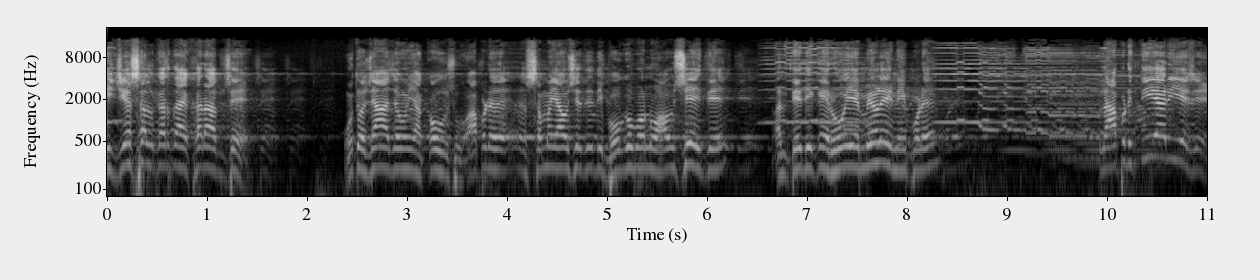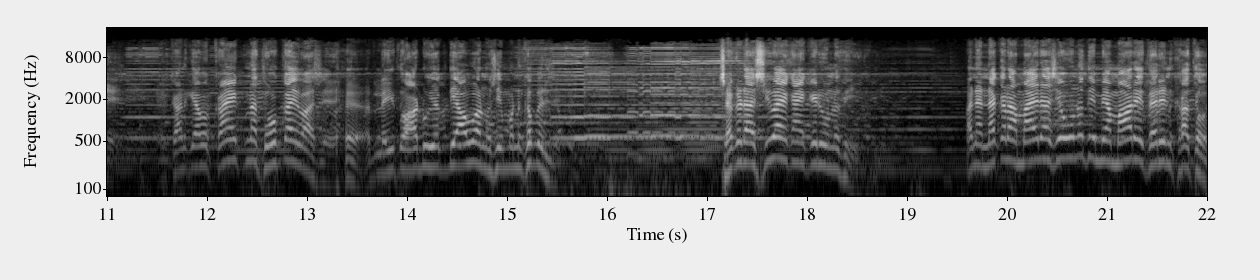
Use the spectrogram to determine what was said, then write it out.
એ જેસલ કરતા ખરાબ છે. હું તો જ્યાં જાઉં ત્યાં કહું છું, આપણે સમય આવશે તેથી ભોગવવાનું આવશે તે, અને તેથી કંઈ રોયે મેળે નહીં પડે. એટલે આપણી તૈયારી છે, કારણ કે હવે કાંઈક ના ધોકાવ્યા છે, એટલે એ તો આડું એક દી આવવાનું છે મને ખબર છે. ઝઘડા સિવાય કાંઈ કર્યું નથી. અને નકરા માર્યા છે એવું નથી, મેં મારે ધરીને ખાતો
